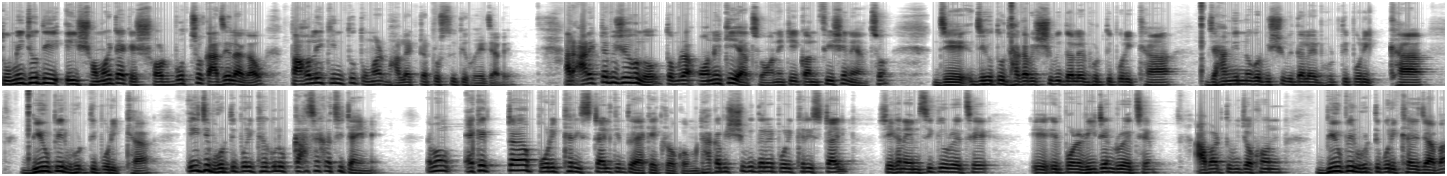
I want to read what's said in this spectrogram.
তুমি যদি এই সময়টাকে সর্বোচ্চ কাজে লাগাও, তাহলেই কিন্তু তোমার ভালো একটা প্রস্তুতি হয়ে যাবে। আর আরেকটা বিষয় হলো, তোমরা অনেকেই আছো, অনেকেই কনফিউশনে আছো যে যেহেতু ঢাকা বিশ্ববিদ্যালয়ের ভর্তি পরীক্ষা, জাহাঙ্গীরনগর বিশ্ববিদ্যালয়ের ভর্তি পরীক্ষা, বিউপির ভর্তি পরীক্ষা, এই যে ভর্তি পরীক্ষাগুলো কাছাকাছি টাইমে এবং এক একটা পরীক্ষার স্টাইল কিন্তু এক এক রকম। ঢাকা বিশ্ববিদ্যালয়ের পরীক্ষার স্টাইল সেখানে এমসিকিউ রয়েছে এরপরে রিটেন রয়েছে। আবার তুমি যখন বিউপির ভর্তি পরীক্ষায় যাবা,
